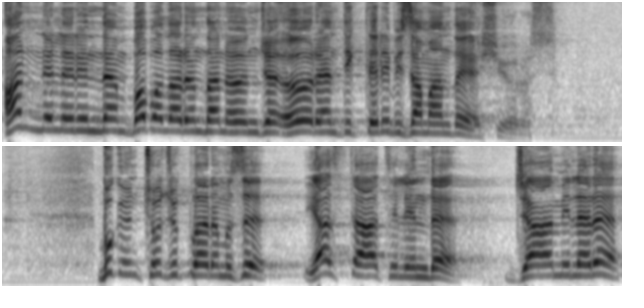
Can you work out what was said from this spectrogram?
annelerinden babalarından önce öğrendikleri bir zamanda yaşıyoruz. Bugün çocuklarımızı yaz tatilinde camilere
